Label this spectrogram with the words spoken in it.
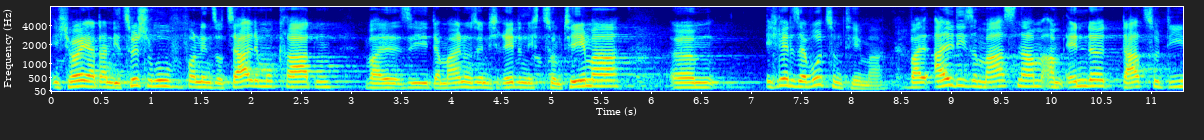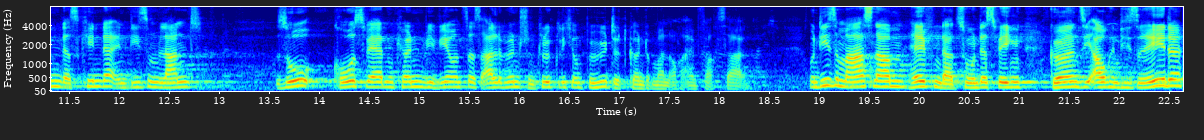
ich höre ja dann die Zwischenrufe von den Sozialdemokraten, weil sie der Meinung sind, ich rede nicht zum Thema. Ähm, ich rede sehr wohl zum Thema, weil all diese Maßnahmen am Ende dazu dienen, dass Kinder in diesem Land so groß werden können, wie wir uns das alle wünschen. Glücklich und behütet, könnte man auch einfach sagen. Und diese Maßnahmen helfen dazu und deswegen gehören sie auch in diese Rede.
